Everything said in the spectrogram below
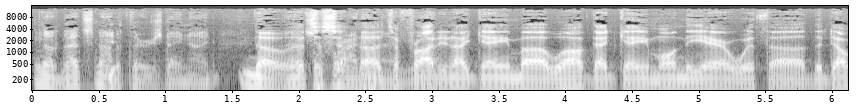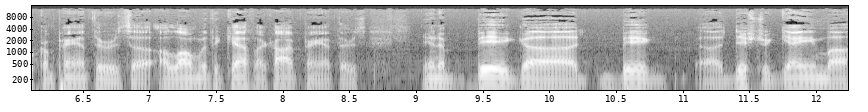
no? That's not a Thursday night. No, that's, That's a, a Friday uh, it's a night, Friday night game. Uh, we'll have that game on the air with uh, the Delcambre Panthers uh, along with the Catholic High Panthers in a big, uh, big uh, district game. Uh,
